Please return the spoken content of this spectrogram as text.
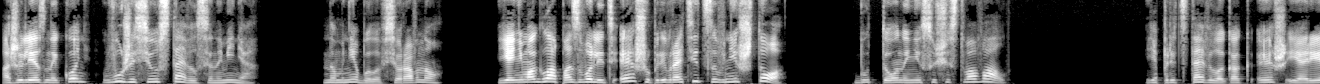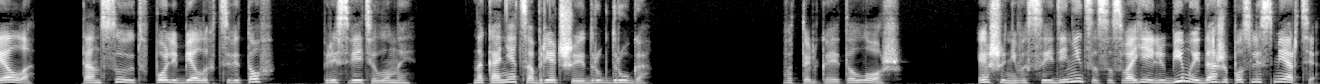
а железный конь в ужасе уставился на меня. Но мне было все равно. Я не могла позволить Эшу превратиться в ничто, будто он и не существовал. Я представила, как Эш и Ариэлла танцуют в поле белых цветов при свете луны, наконец обретшие друг друга. Вот только это ложь. Эшу не воссоединится со своей любимой даже после смерти.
